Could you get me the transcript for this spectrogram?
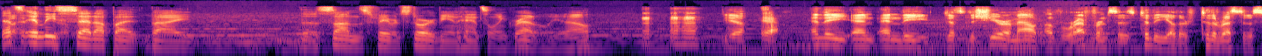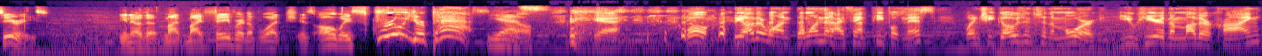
that's ahead, at least Joe. set up by by the son's favorite story being Hansel and Gretel. You know. Mm-hmm. Yeah. Yeah. And the and and the just the sheer amount of references to the other to the rest of the series. You know, that my my favorite of which is always screw your past. you know? Yes. yeah. Well, the other one, the one that I think people miss, when she goes into the morgue, you hear the mother crying.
